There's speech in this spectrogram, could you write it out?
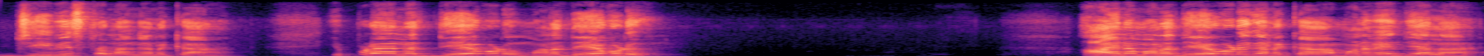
జీవిస్తున్నాం గనక ఇప్పుడు ఆయన దేవుడు మన దేవుడు. ఆయన మన దేవుడు గనక మనం ఏం చేయాలా?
